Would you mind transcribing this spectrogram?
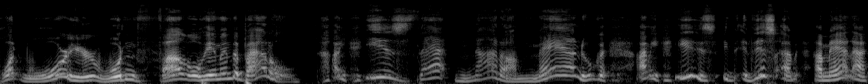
what warrior wouldn't follow him into battle? I mean, is that not a man who could? I mean, is this a, a man? I,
